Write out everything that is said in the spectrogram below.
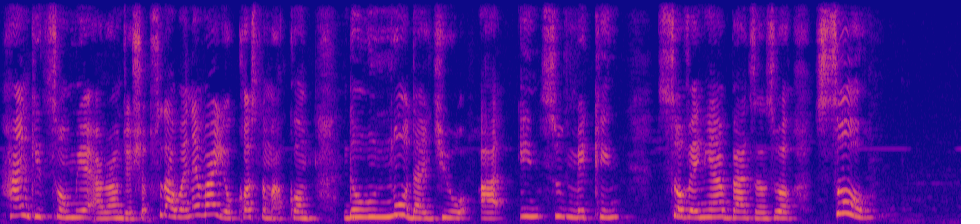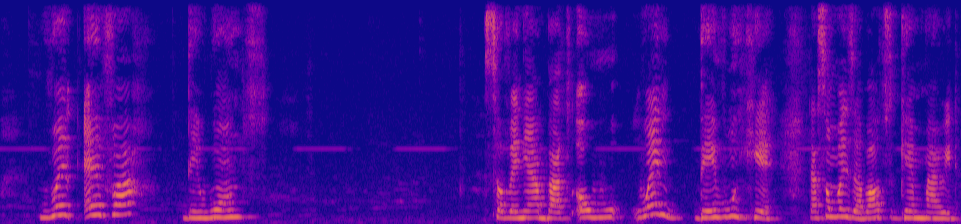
hang it somewhere around your shop so that whenever your customer come they will know that you are into making souvenir bags as well. So whenever they want souvenir bags or when they even hear that somebody is about to get married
